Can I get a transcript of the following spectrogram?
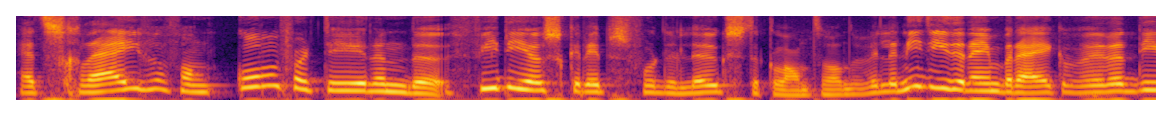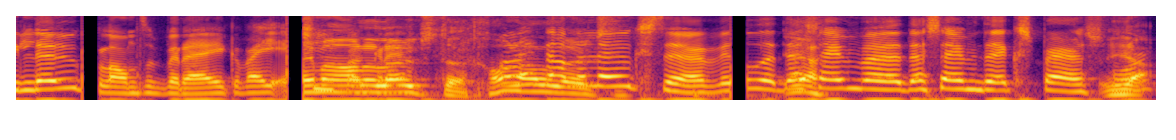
het schrijven van converterende videoscripts voor de leukste klanten. Want we willen niet iedereen bereiken. We willen die leuke klanten bereiken. Waar je Helemaal allerleukste. krijgt. Gewoon Alleen dan de leukste. Daar, Ja. zijn we, daar zijn we de experts voor. Ja.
